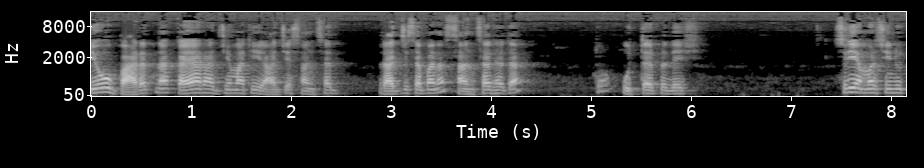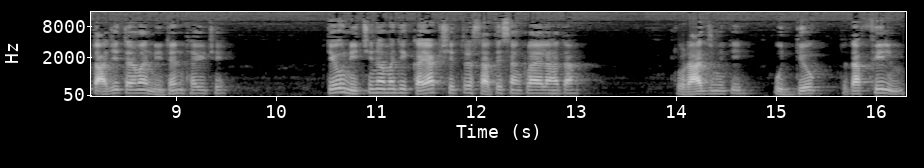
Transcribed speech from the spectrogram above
તેઓ ભારતના કયા રાજ્યમાંથી રાજ્ય સાંસદ, રાજ્યસભાના સાંસદ હતા? તો ઉત્તર પ્રદેશ. શ્રી અમરસિંહનું તાજેતરમાં નિધન થયું છે. તેઓ નીચેનામાંથી કયા ક્ષેત્ર સાથે સંકળાયેલા હતા? તો રાજનીતિ, ઉદ્યોગ તથા ફિલ્મ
